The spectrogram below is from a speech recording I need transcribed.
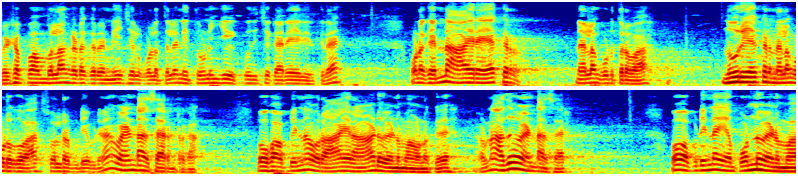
விஷப்பாம்பெல்லாம் கிடக்கிற நீச்சல் குளத்தில் நீ துணிஞ்சு குதித்து கரையேறி இருக்கிற? உனக்கு என்ன ஆயிரம் ஏக்கர் நிலம் கொடுத்துறவா நூறு ஏக்கர் நிலம் கொடுக்கவா? சொல்கிறப்படி அப்படின்னா வேண்டாம் சார்ன்றிருக்கான் ஓஹோ அப்படின்னா ஒரு ஆயிரம் ஆடு வேணுமா உனக்கு? அப்படின்னா அதுவும் வேண்டாம் சார். ஓ அப்படின்னா என் பொண்ணு வேணுமா?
